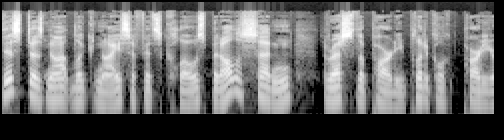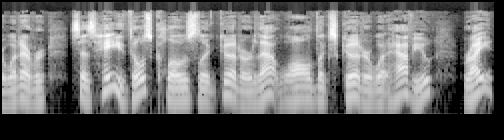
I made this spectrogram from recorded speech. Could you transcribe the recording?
this does not look nice if it's closed, but all of a sudden, the rest of the party, political party or whatever, says, hey, those clothes look good, or that wall looks good, or what have you, right?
